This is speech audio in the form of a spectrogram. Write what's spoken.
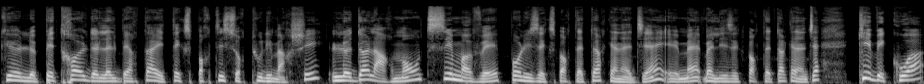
que le pétrole de l'Alberta est exporté sur tous les marchés, le dollar monte, c'est mauvais pour les exportateurs canadiens et même ben, les exportateurs canadiens québécois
